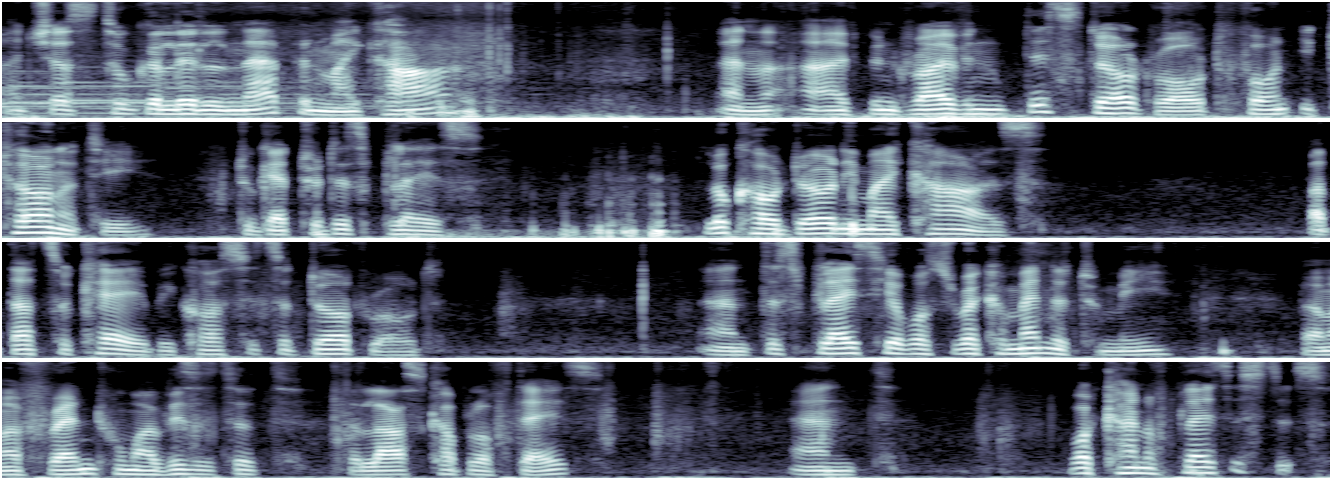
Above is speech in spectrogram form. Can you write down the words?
I just took a little nap in my car and I've been driving this dirt road for an eternity to get to this place. Look how dirty my car is. But that's okay because it's a dirt road. And this place here was recommended to me by my friend whom I visited the last couple of days. And what kind of place is this?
